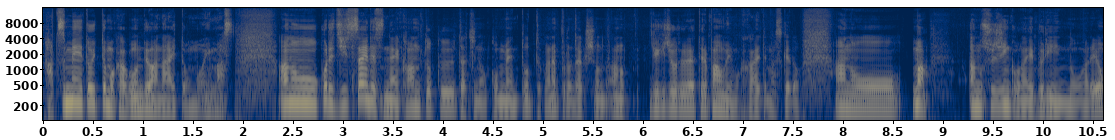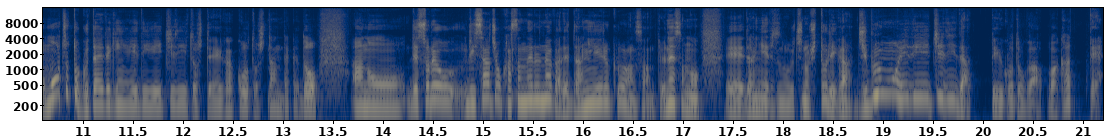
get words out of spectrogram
発明といっても過言ではないと思います。あのー、これ実際ですね監督たちのコメントっていうかねプロダクションあの劇場で売られてるパンフにも書かれてますけどあのー、まああの主人公のエブリンのあれをもうちょっと具体的に ADHD として描こうとしたんだけどあのでそれをリサーチを重ねる中でダニエル・クワンさんというねその、えー、ダニエルズのうちの一人が自分も ADHD だっていうことが分かって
